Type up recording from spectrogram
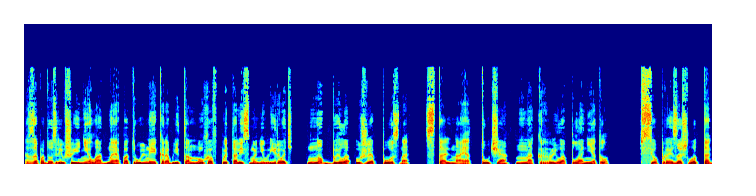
Заподозрившие неладное патрульные корабли Танухов пытались маневрировать, но было уже поздно. Стальная туча накрыла планету. Все произошло так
